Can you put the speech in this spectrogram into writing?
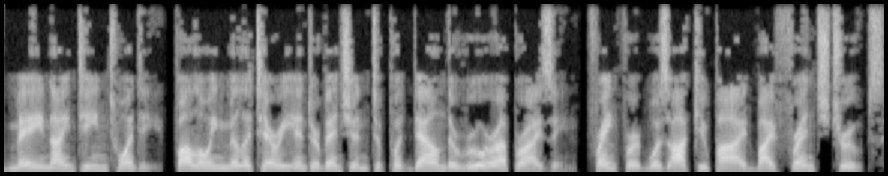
May 1920, following military intervention to put down the Ruhr uprising, Frankfurt was occupied by French troops.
